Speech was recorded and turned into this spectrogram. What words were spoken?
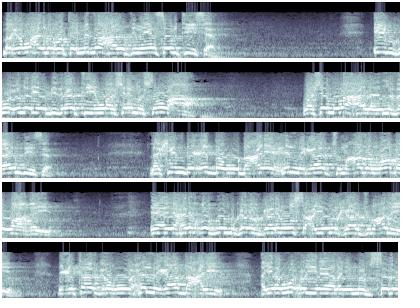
marka waxay noqotay mid loo xaaraantimeeye sababtiisa iibku wuxuu leeyahay bidaatihi waa shay mashruuca. Waa shay mubaaxa lafahantiisa. Laakiin dhicidda uu dhacay xilligaa jumcada loo dhawaaqay ee ay ahayd qofka mukalafka inuu u sacyo markaa jumcadii dhicitaanka uu xilligaa dhacay ayaa wuxuu yeelay mafsado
